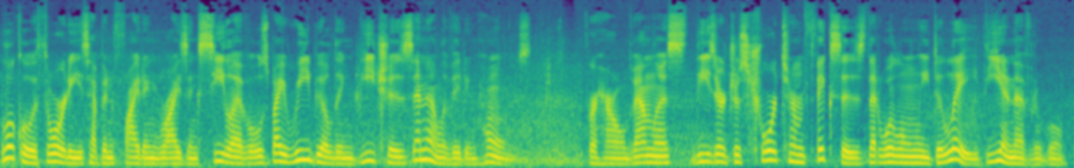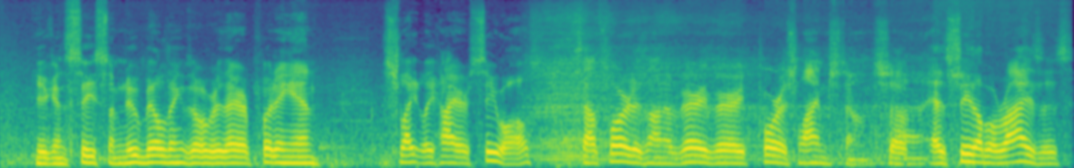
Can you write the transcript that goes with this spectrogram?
Local authorities have been fighting rising sea levels by rebuilding beaches and elevating homes. For Harold Wanless, these are just short term fixes that will only delay the inevitable. You can see some new buildings over there putting in slightly higher seawalls. South Florida is on a very, very porous limestone. So uh, as sea level rises,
